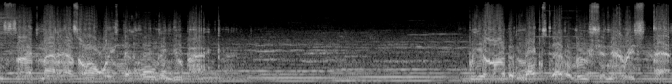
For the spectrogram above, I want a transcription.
Inside man has always been holding you back. We are the next evolutionary step.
